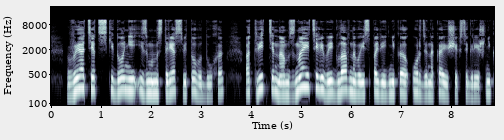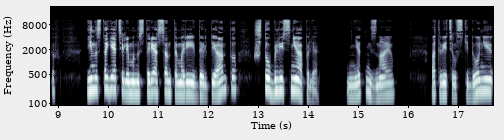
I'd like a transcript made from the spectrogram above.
— Вы, отец Скидоний из монастыря Святого Духа, ответьте нам, знаете ли вы главного исповедника Ордена Кающихся Грешников и настоятеля монастыря Санта-Мария-дель-Пианто, что близ Неаполя? Нет, не знаю, — ответил Скидоний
